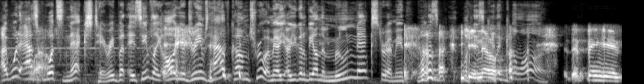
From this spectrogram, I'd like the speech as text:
I would ask Wow. what's next, Terry, but it seems like all your dreams have come true. I mean, are you, are you going to be on the moon next, or I mean, what is, what You is know. going to go on? The thing is,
